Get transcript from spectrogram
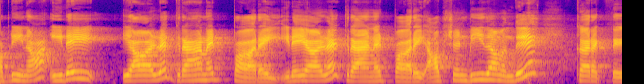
அப்படின்னா இடையாழ கிரானைட் பாறை. இடையாழ கிரானைட் பாறை. ஆப்ஷன் டி தான் வந்து கரெக்டு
